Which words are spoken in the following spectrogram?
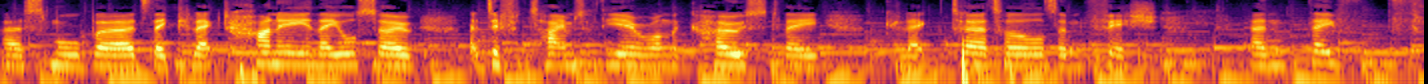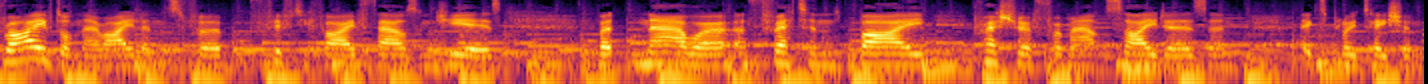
uh, small birds. They collect honey, and they also, at different times of the year on the coast, they collect turtles and fish and they've thrived on their islands for 55,000 years, but now are, threatened by pressure from outsiders and exploitation.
